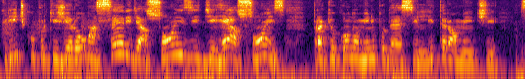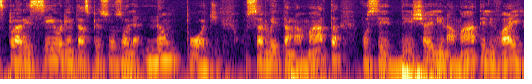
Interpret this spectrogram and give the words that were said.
crítico, porque gerou uma série de ações e de reações para que o condomínio pudesse literalmente esclarecer, orientar as pessoas, olha, não pode. O saruê está na mata, você deixa ele na mata, ele vai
